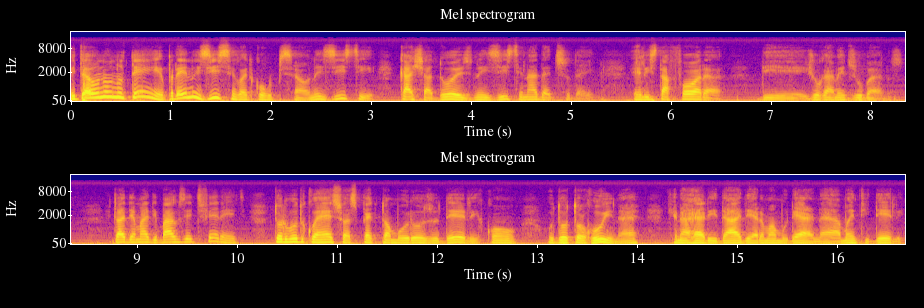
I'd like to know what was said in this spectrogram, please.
Então não, não tem, para ele não existe negócio de corrupção, não existe caixa 2, não existe nada disso daí. Ele está fora de julgamentos humanos. Então Ademar de Barros é diferente. Todo mundo conhece o aspecto amoroso dele com o Dr. Rui, né? que na realidade era uma mulher, né? amante dele,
